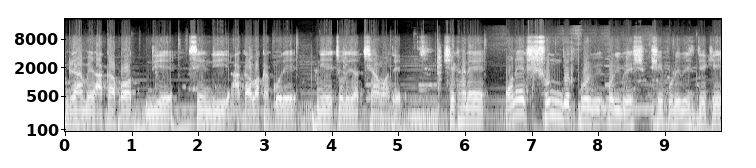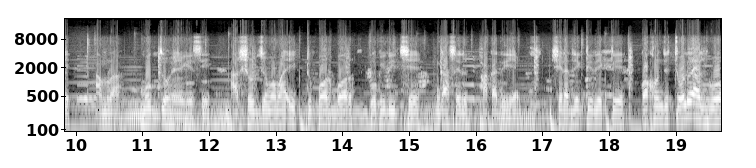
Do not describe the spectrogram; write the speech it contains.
গ্রামের আঁকা পথ দিয়ে সিএনজি আঁকা বাঁকা করে নিয়ে চলে যাচ্ছে আমাদের। সেখানে অনেক সুন্দর পরি- পরিবেশ, সেই পরিবেশ দেখে আমরা মুগ্ধ হয়ে গেছি। আর সূর্য মামা একটু পর পর দিচ্ছে গাছের ফাঁকা দিয়ে। সেটা দেখতে দেখতে কখন যে চলে আসব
